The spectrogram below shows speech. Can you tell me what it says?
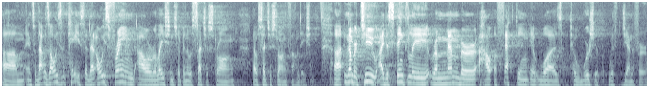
Um, and so that was always the case, and that always framed our relationship, and it was such a strong, that was such a strong foundation. Uh, number two, I distinctly remember how affecting it was to worship with Jennifer.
